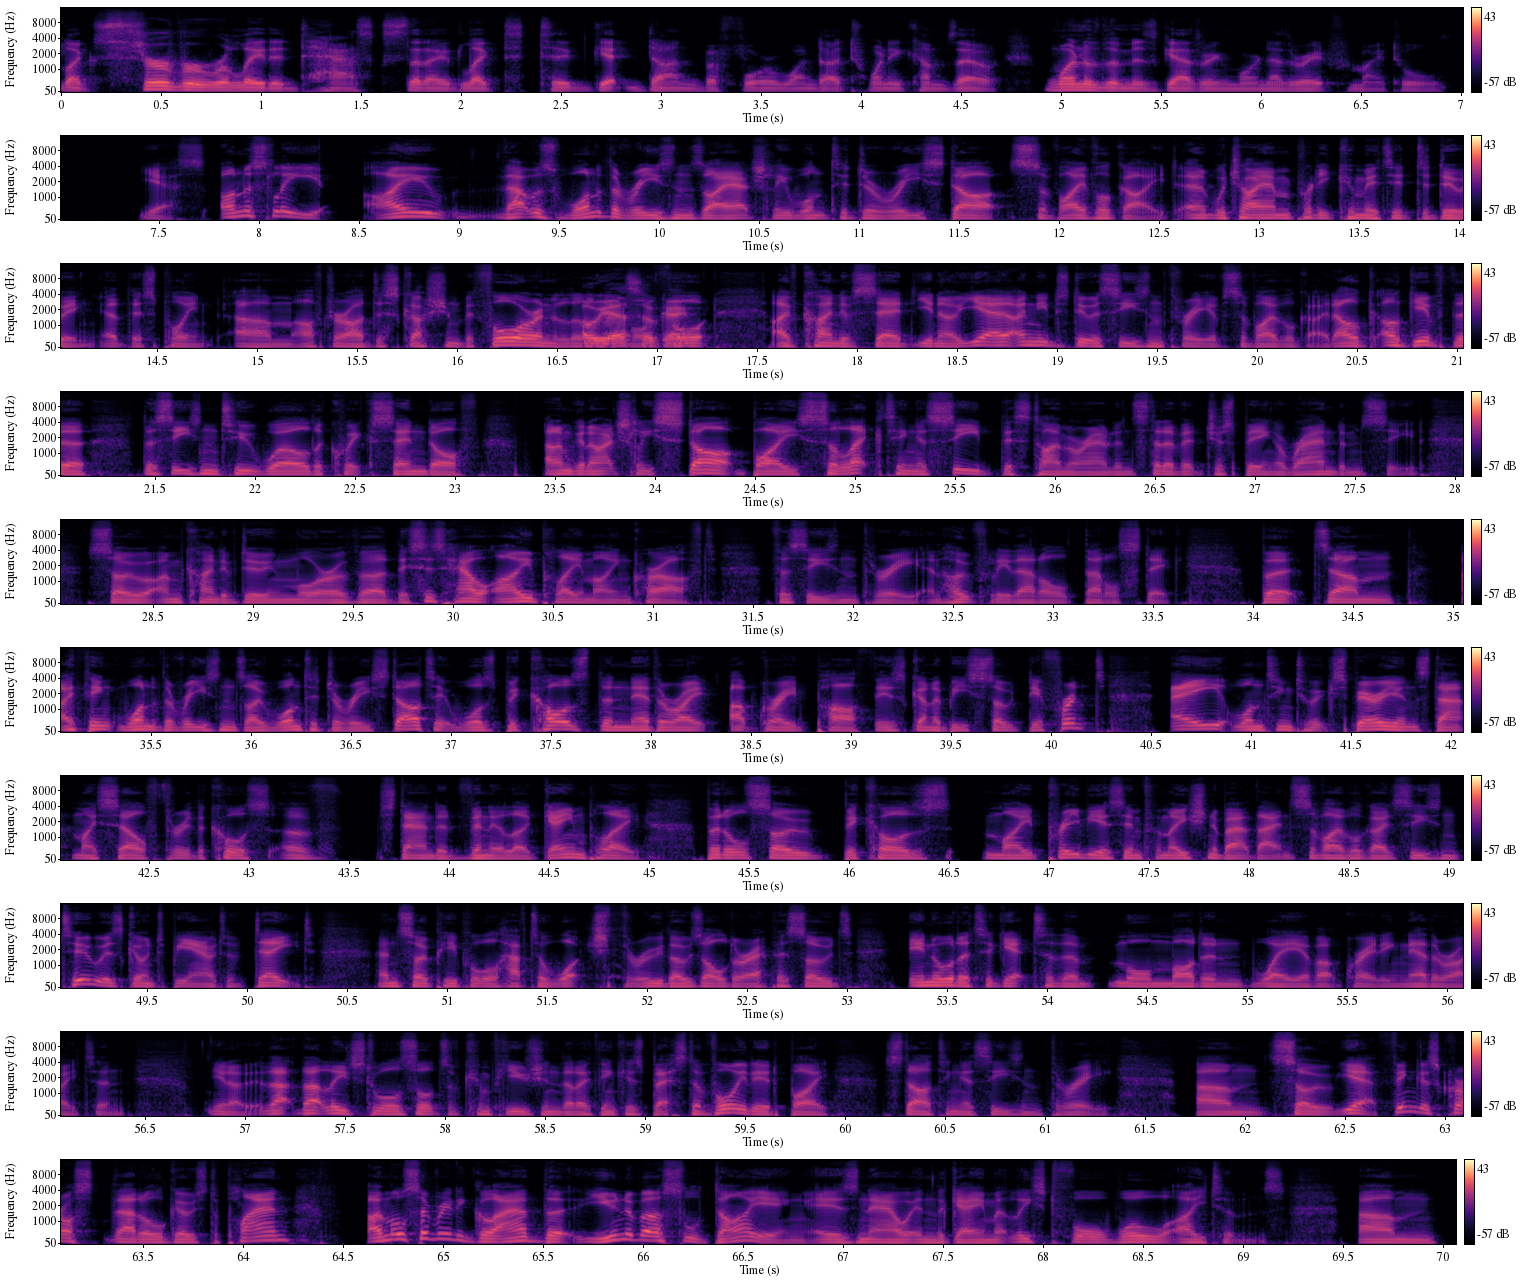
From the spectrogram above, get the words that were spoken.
like server related tasks that I'd like to get done before 1.20 comes out. One of them is gathering more netherite for my tools. Yes, honestly, I that was one of the reasons I actually wanted to restart Survival Guide, and uh, which I am pretty committed to doing at this point. Um, after our discussion before and a little oh, bit yes? more okay. thought, I've kind of said, you know, yeah, I need to do a season three of Survival Guide. I'll I'll give the the season two world a quick send off, and I'm going to actually start by selecting a seed this time around instead of it just being a random seed. So I'm kind of doing more of a this is how I play Minecraft for season three, and hopefully that'll that'll stick. But um, I think one of the reasons I wanted to restart it was because the netherite upgrade path is going to be so different. A, wanting to experience that myself through the course of standard vanilla gameplay, but also because my previous information about that in Survival Guide Season 2 is going to be out of date, and so people will have to watch through those older episodes in order to get to the more modern way of upgrading netherite, and, you know, that, that leads to all sorts of confusion that I think is best avoided by starting a Season 3. Um, so, yeah, fingers crossed that all goes to plan. I'm also really glad that universal dyeing is now in the game, at least for wool items. Um,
